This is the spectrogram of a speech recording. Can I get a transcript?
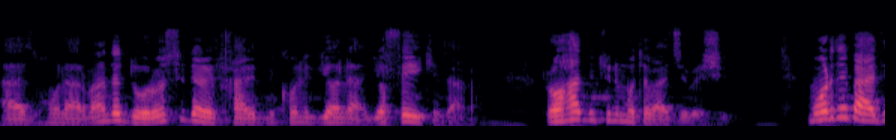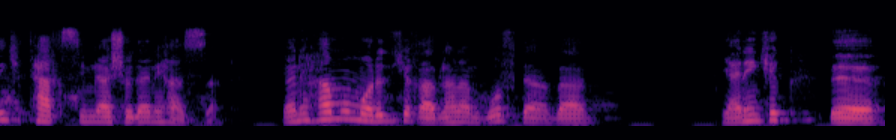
از هنرمند درستی دارید خرید می‌کنید یا نه یا fake طرف. راحت می‌تونید متوجه بشید. مورد بعدی که تقسیم نشدنی هستن. یعنی همون موردی که قبلا هم گفتم و یعنی اینکه به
